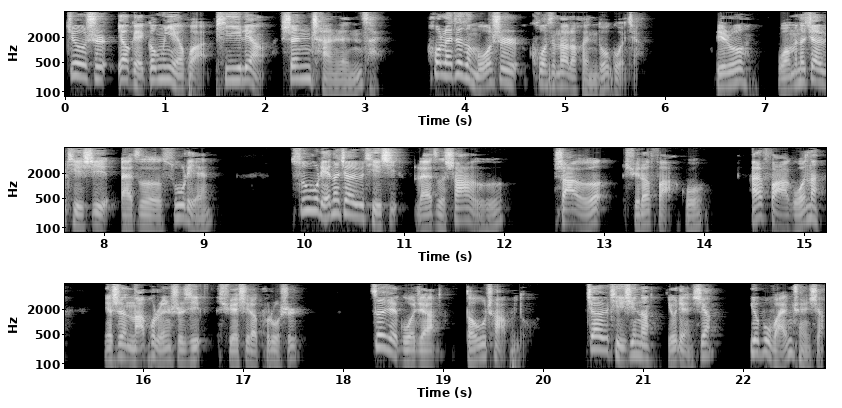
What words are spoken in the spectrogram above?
就是要给工业化批量生产人才。后来这种模式扩散到了很多国家，比如。我们的教育体系来自苏联，苏联的教育体系来自沙俄，沙俄学了法国，而法国呢，也是拿破仑时期学习了普鲁士。这些国家都差不多，教育体系呢有点像，又不完全像，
